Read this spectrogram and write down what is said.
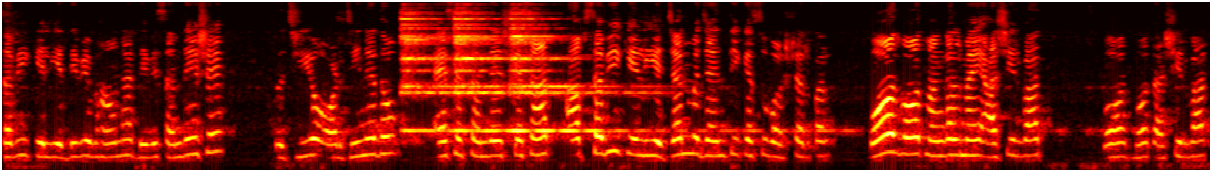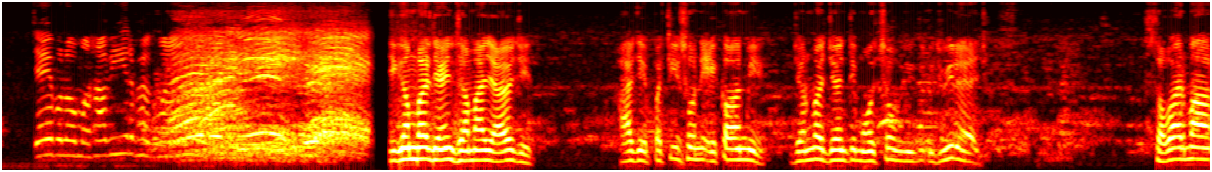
सभी के लिए दिव्य भावना दिव्य संदेश है तो जियो और जीने दो ऐसे संदेश के साथ आप सभी के लिए जन्म जयंती के शुभ अवसर पर बहुत बहुत मंगलमय आशीर्वाद बहुत बहुत आशीर्वाद જય બોલો મહાવીર ભગવાન દિગંબર જૈન સમાજ આયોજિત આજે પચીસો ને એકાવનમી જન્મ જયંતિ મહોત્સવ ઉજવી રહ્યા છે સવારમાં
